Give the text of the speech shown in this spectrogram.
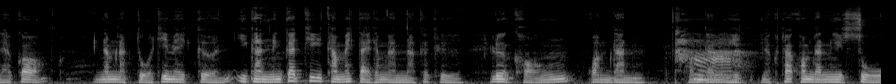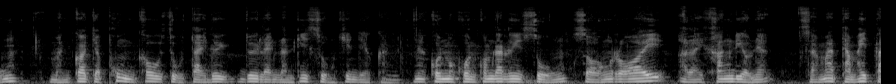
แล้วก็น้ำหนักตัวที่ไม่เกิน อีกอันหนึ่งก็ที่ทำให้ไตทำงานหนักก็คือ เรื่องของความดันค่ะความดันโลหิตนะถ้าความดันโลหิตสูง มันก็จะพุ่งเข้าสู่ไตด้วยด้วยแรงดันที่สูงเช่นเดียวกันนะคนบางคนความดันโลหิตสูง 200 อะไรครั้งเดียวเนี่ยสามารถทำให้ไต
